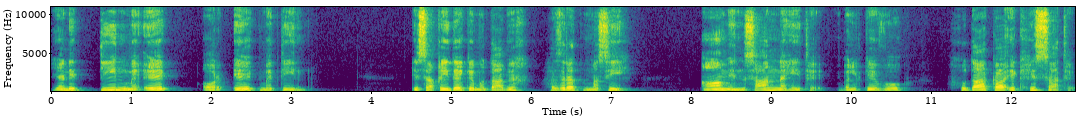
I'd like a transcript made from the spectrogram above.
یعنی تین میں ایک اور ایک میں تین۔ اس عقیدے کے مطابق حضرت مسیح عام انسان نہیں تھے، بلکہ وہ خدا کا ایک حصہ تھے۔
